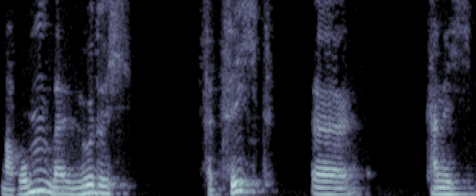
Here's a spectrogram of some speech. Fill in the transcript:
Warum? Weil nur durch Verzicht äh, kann ich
